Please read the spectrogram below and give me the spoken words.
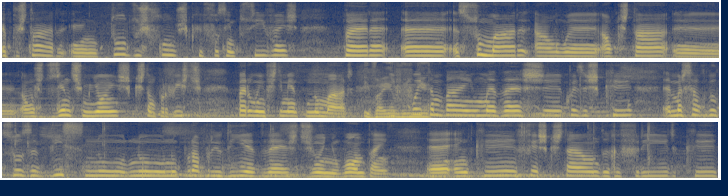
apostar em todos os fundos que fossem possíveis para uh, somar ao, uh, ao que está, uh, aos 200 milhões que estão previstos para o investimento no mar. E, e foi linha... também uma das coisas que Marcelo Rebelo de Sousa disse no, no, no próprio dia 10 de junho, ontem, em que fez questão de referir que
